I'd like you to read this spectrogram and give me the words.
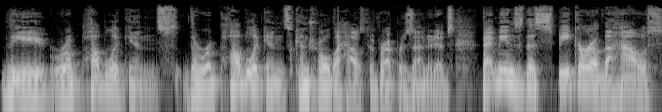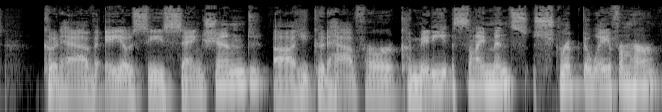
the Republicans. The Republicans control the House of Representatives. That means the Speaker of the House could have AOC sanctioned. Uh, he could have her committee assignments stripped away from her.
